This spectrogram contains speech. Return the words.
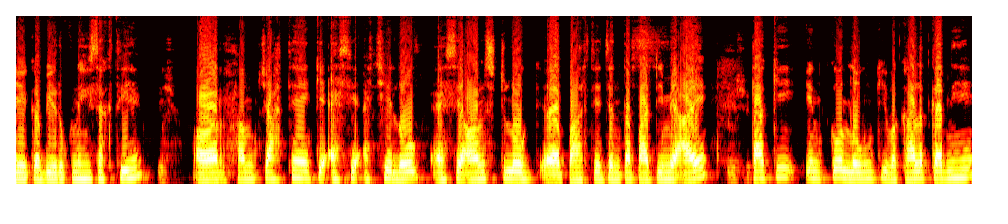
یہ کبھی رک نہیں سکتی ہے۔ اور ہم چاہتے ہیں کہ ایسے اچھے لوگ، ایسے آنسٹ لوگ بھارتیہ جنتا پارٹی میں آئے تاکہ ان کو لوگوں کی وکالت کرنی ہے۔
